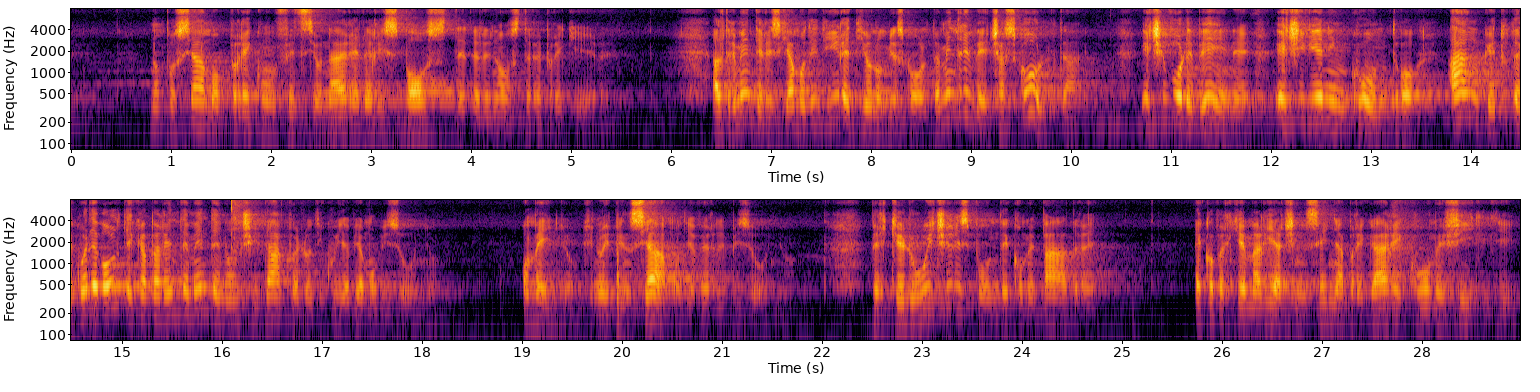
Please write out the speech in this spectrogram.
Non possiamo preconfezionare le risposte delle nostre preghiere altrimenti rischiamo di dire Dio non mi ascolta, mentre invece ascolta e ci vuole bene e ci viene incontro anche tutte quelle volte che apparentemente non ci dà quello di cui abbiamo bisogno, o meglio, che noi pensiamo di averne bisogno, perché Lui ci risponde come Padre. Ecco perché Maria ci insegna a pregare come figli,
